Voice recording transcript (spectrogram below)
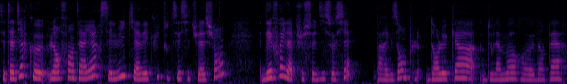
C'est-à-dire que l'enfant intérieur, c'est lui qui a vécu toutes ces situations. Des fois, il a pu se dissocier, par exemple, dans le cas de la mort euh, d'un père,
